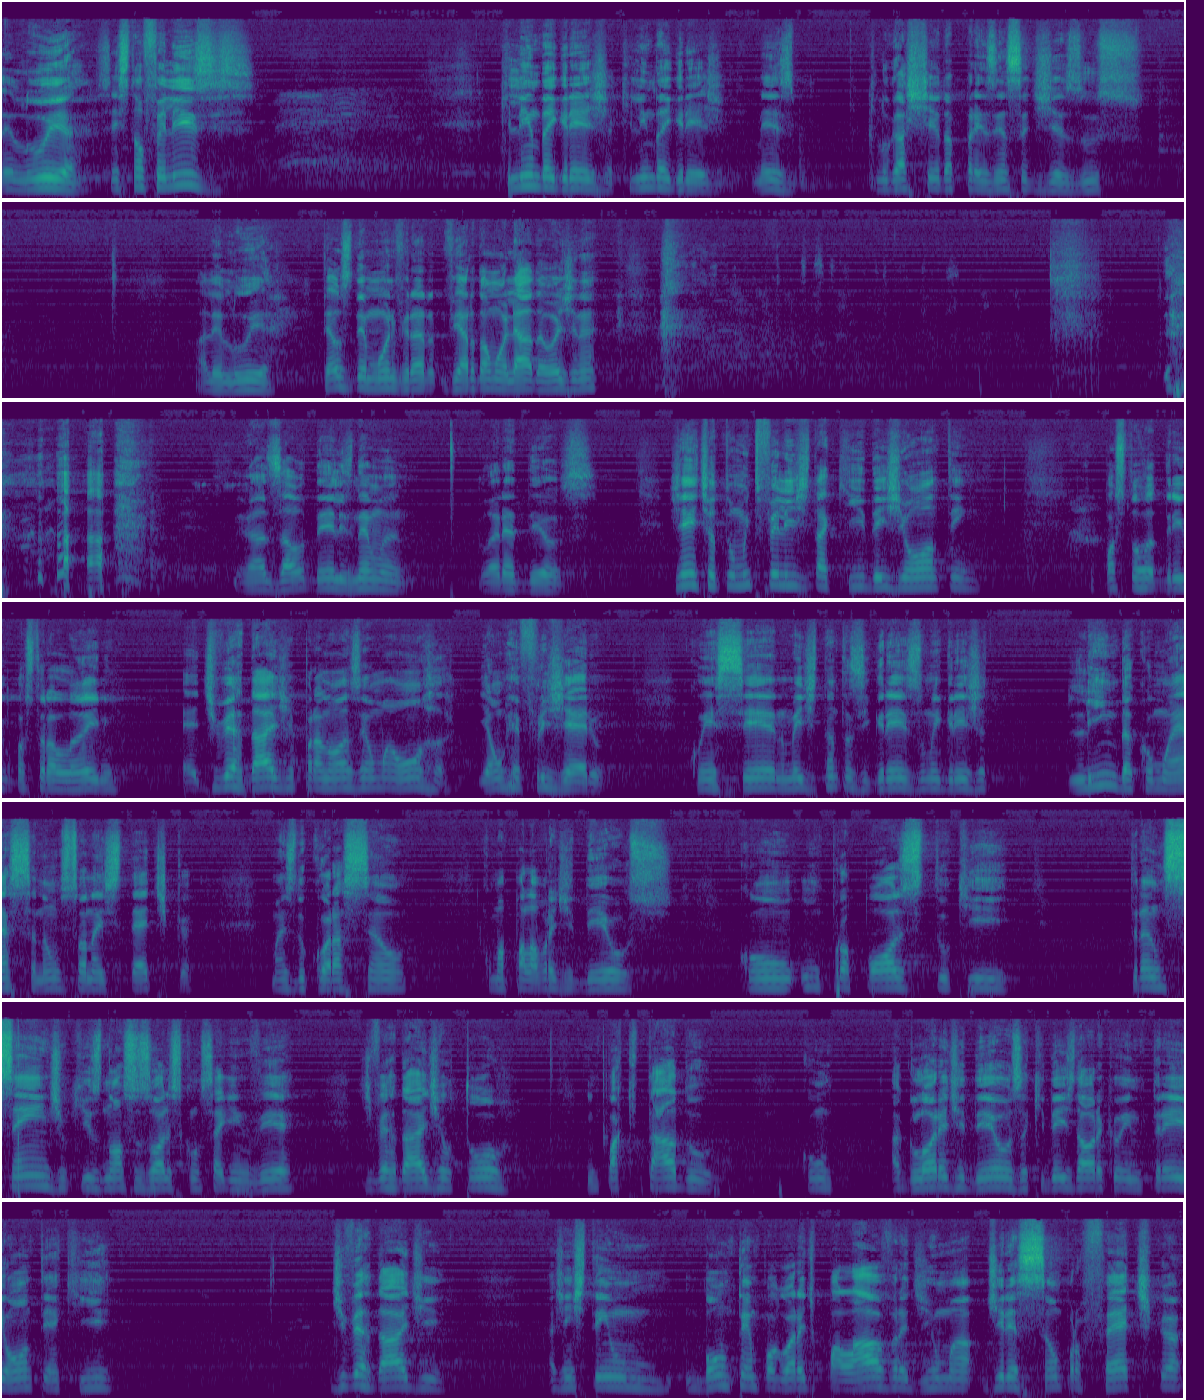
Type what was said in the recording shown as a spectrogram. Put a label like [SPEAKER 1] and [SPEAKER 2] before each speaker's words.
[SPEAKER 1] Aleluia. Vocês estão felizes? Que linda igreja, que linda igreja, mesmo. Que lugar cheio da presença de Jesus. Aleluia. Até os demônios vieram, vieram dar uma olhada hoje, né? É azar deles, né, mano? Glória a Deus. Gente, eu estou muito feliz de estar aqui desde ontem. O pastor Rodrigo, pastor Alaine. É, de verdade, para nós é uma honra e é um refrigério conhecer no meio de tantas igrejas, uma igreja linda como essa, não só na estética, mas do coração, com uma palavra de Deus, com um propósito que transcende o que os nossos olhos conseguem ver. De verdade, eu estou impactado com a glória de Deus aqui desde a hora que eu entrei ontem aqui. De verdade, a gente tem um bom tempo agora de palavra, de uma direção profética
